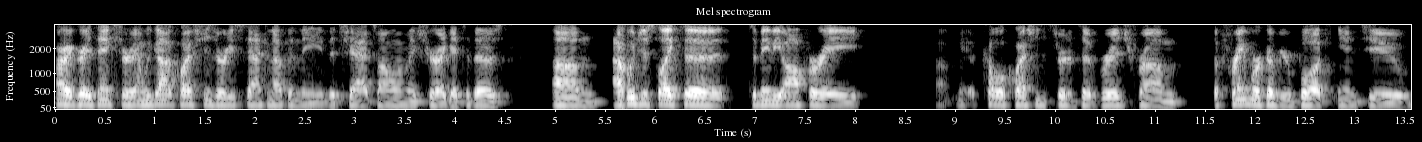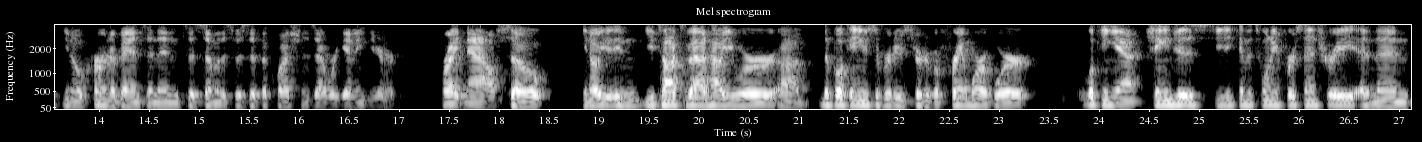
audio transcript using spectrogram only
All right, great. Thanks, sir. And we got questions already stacking up in the the chat, so I want to make sure I get to those. Um, I would just like to to maybe offer a uh, a couple of questions sort of to bridge from the framework of your book into you know current events and then into some of the specific questions that we're getting here right now. So you know you, you talked about how you were uh, the book aims to produce sort of a framework where looking at changes unique in the 21st century and then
